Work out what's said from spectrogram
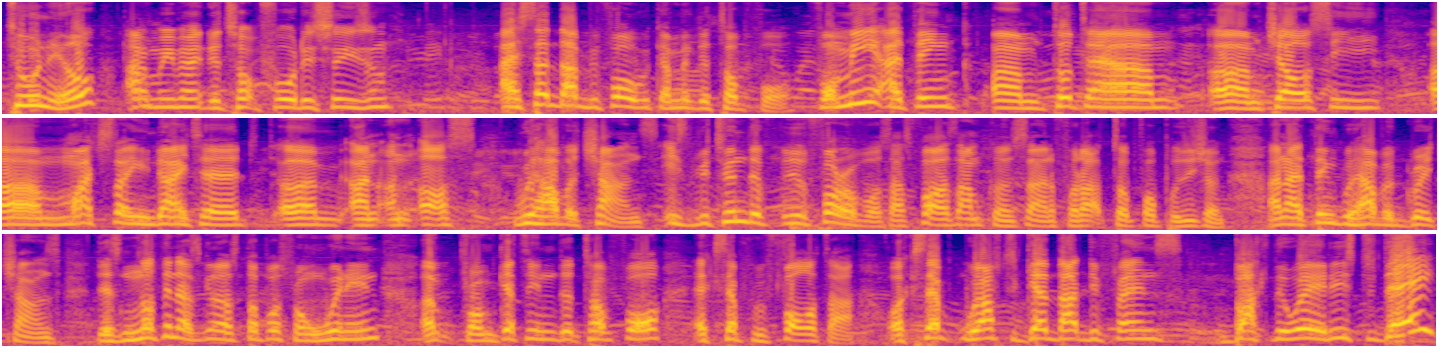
two 0 Can we make the top four this season? I said that before we can make the top four. For me, I think um, Tottenham, um, Chelsea, um, Manchester United, um, and, and us, we have a chance. It's between the, the four of us, as far as I'm concerned, for that top four position. And I think we have a great chance. There's nothing that's going to stop us from winning, um, from getting the top four, except we falter. Or except we have to get that defense back the way it is today.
